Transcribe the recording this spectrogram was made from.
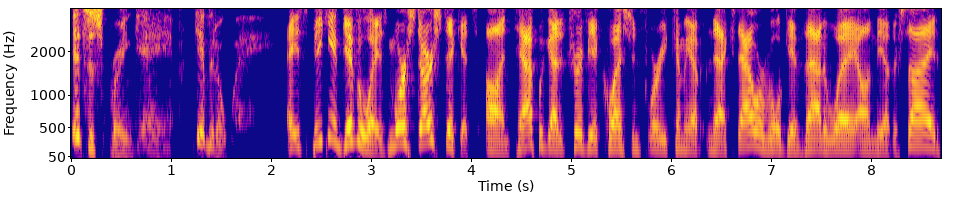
It's a spring game. Give it away. Hey, speaking of giveaways, more Stars tickets on tap. We got a trivia question for you coming up next hour. We'll give that away on the other side.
